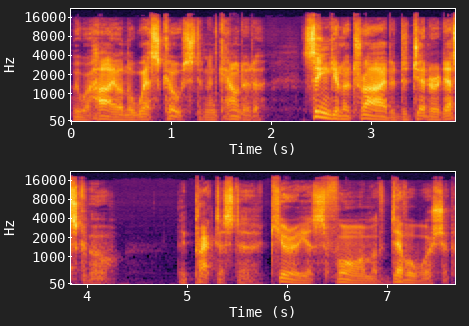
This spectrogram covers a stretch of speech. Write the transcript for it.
We were high on the west coast and encountered a singular tribe of degenerate Eskimo. They practiced a curious form of devil worship,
